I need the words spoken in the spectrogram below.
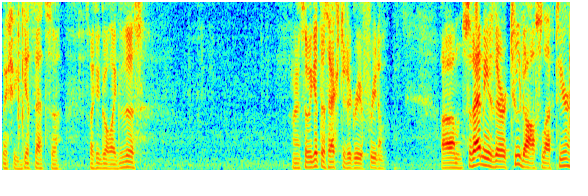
Make sure you get that so so I could go like this. All right, so we get this extra degree of freedom. Um, so that means there are two DOFs left here.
